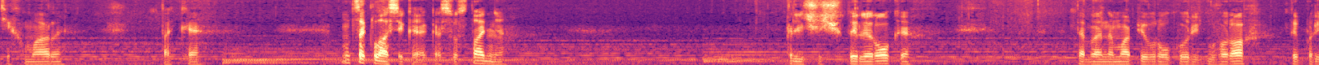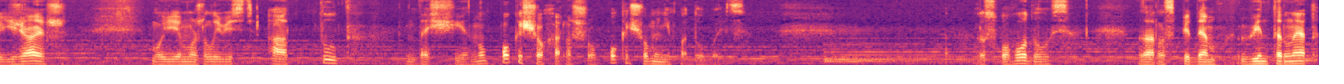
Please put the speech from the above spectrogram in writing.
ті хмари таке. Ну це класика якась остання. 3 чи 4 роки. Тебе нема півроку рік в горах, ти приїжджаєш, бо є можливість, а тут да ще. Ну поки що хорошо, поки що мені подобається. Розпогодилось. Зараз підемо в інтернет.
